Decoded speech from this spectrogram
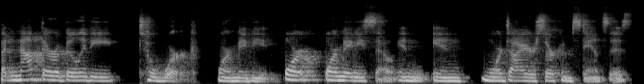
but not their ability to work or maybe or or maybe so in in more dire circumstances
